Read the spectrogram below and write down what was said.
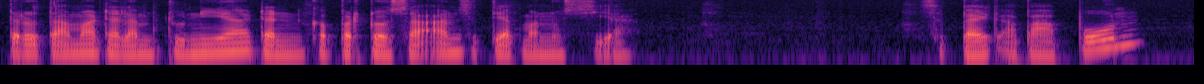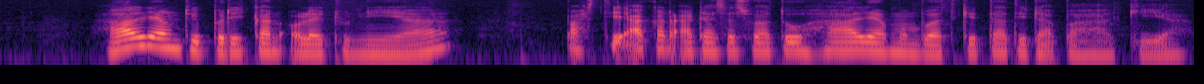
terutama dalam dunia dan keberdosaan setiap manusia. Sebaik apa pun hal yang diberikan oleh dunia, pasti akan ada sesuatu hal yang membuat kita tidak bahagia.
